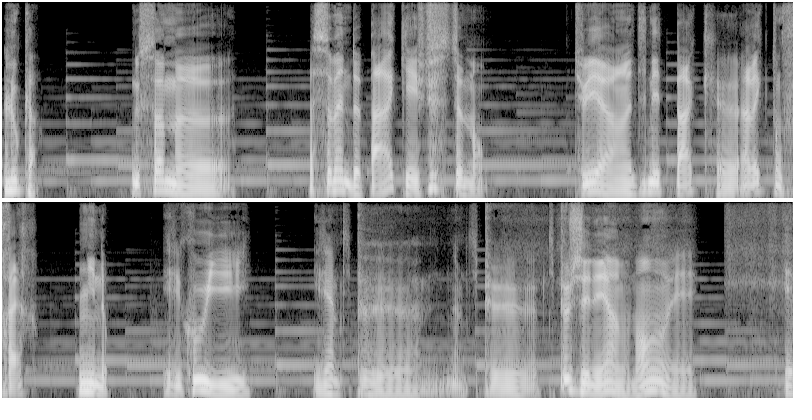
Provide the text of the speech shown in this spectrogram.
Luca, nous sommes euh, la semaine de Pâques et justement, tu es à un dîner de Pâques euh, avec ton frère, Nino. Et du coup, il, est un petit peu, un petit peu, un petit peu gêné à un moment et, et euh,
